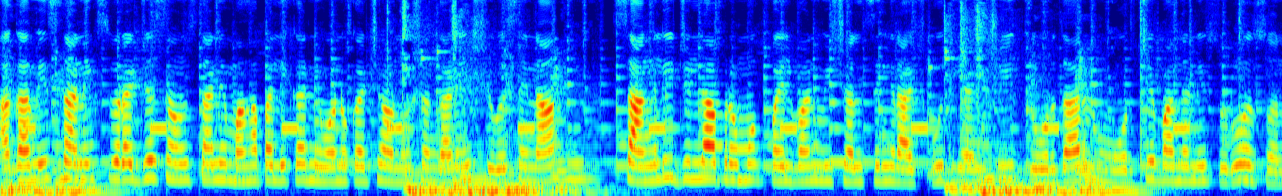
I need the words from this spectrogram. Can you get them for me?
आगामी स्थानिक स्वराज्य संस्था आणि महापालिका निवडणुकाच्या अनुषंगाने शिवसेना सांगली जिल्हा प्रमुख पैलवान विशालसिंग राजपूत यांची जोरदार मोर्चे बांधणी सुरू असून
